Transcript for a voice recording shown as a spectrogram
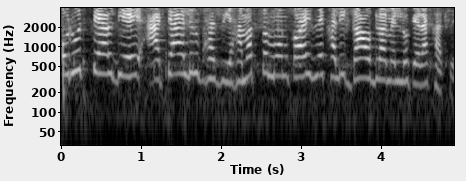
গরুর তেল আটা আলুর ভাজি, আমার তো মন করে যে খালি গ্রামের লোকেরা খাচ্ছে,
